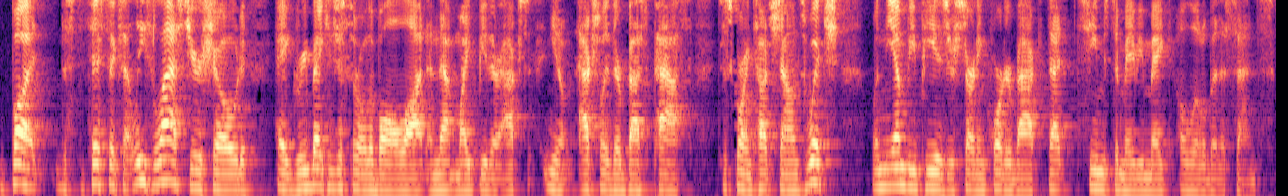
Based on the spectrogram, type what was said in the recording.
But the statistics, at least last year, showed hey, Green Bay can just throw the ball a lot, and that might be their you know actually their best path to scoring touchdowns. Which, when the MVP is your starting quarterback, that seems to maybe make a little bit of sense.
